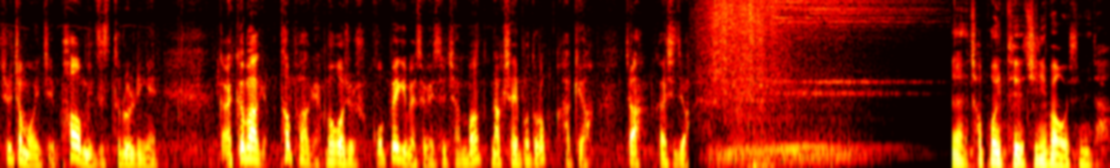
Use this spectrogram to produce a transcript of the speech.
7.5인치 파워 미드 스트롤링에 깔끔하게 터프하게 먹어줄 꽃배기 배수가 있을지 한번 낚시해 보도록 할게요. 자 가시죠. 네, 첫 포인트 진입하고 있습니다.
